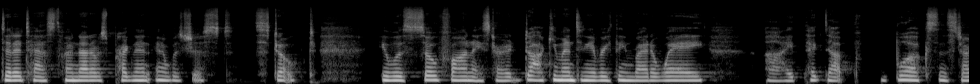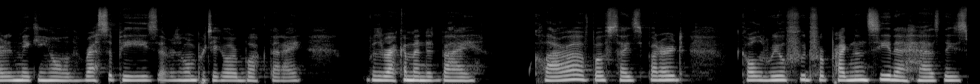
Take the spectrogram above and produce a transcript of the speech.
did a test, found out I was pregnant, and was just stoked. It was so fun. I started documenting everything right away. I picked up books and started making all the recipes. There was one particular book that I was recommended by Clara of Both Sides Buttered called Real Food for Pregnancy that has these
